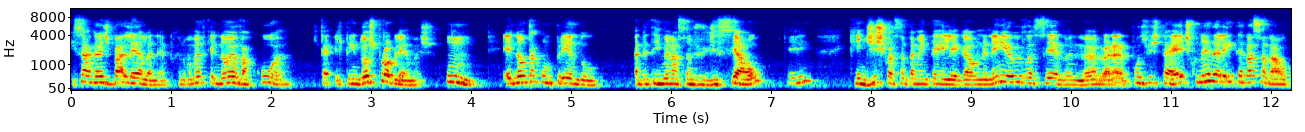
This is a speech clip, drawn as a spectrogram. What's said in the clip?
isso é uma grande balela, né? Porque no momento que ele não evacua, ele tem dois problemas. Um, ele não está cumprindo a determinação judicial, okay? Quem diz que o assentamento é ilegal não é nem eu e você, não é, não é do ponto de vista ético nem da lei internacional.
